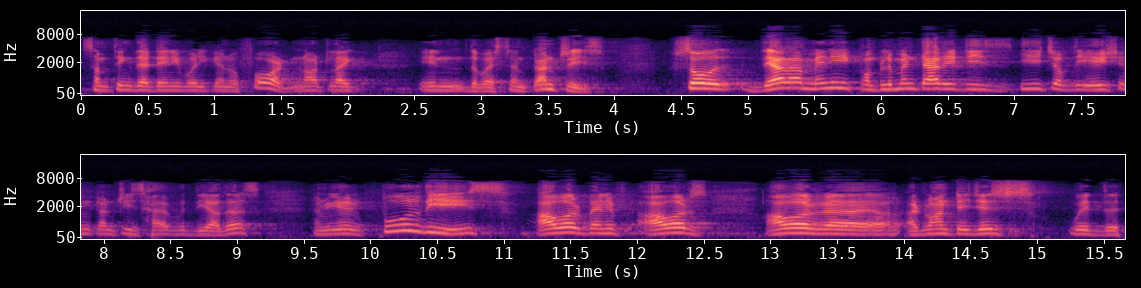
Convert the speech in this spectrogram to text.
something that anybody can afford, not like in the Western countries. So there are many complementarities each of the Asian countries have with the others, and we will pool these, our, ours, our uh, advantages with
